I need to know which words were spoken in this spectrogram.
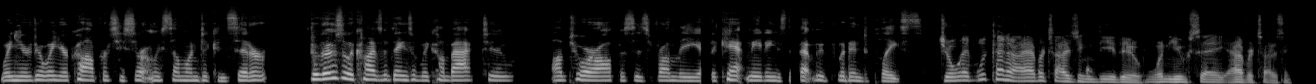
When you're doing your conference, he's certainly someone to consider. So those are the kinds of things when we come back to um, to our offices from the the camp meetings that we put into place. Joanne, what kind of advertising do you do when you say advertising?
